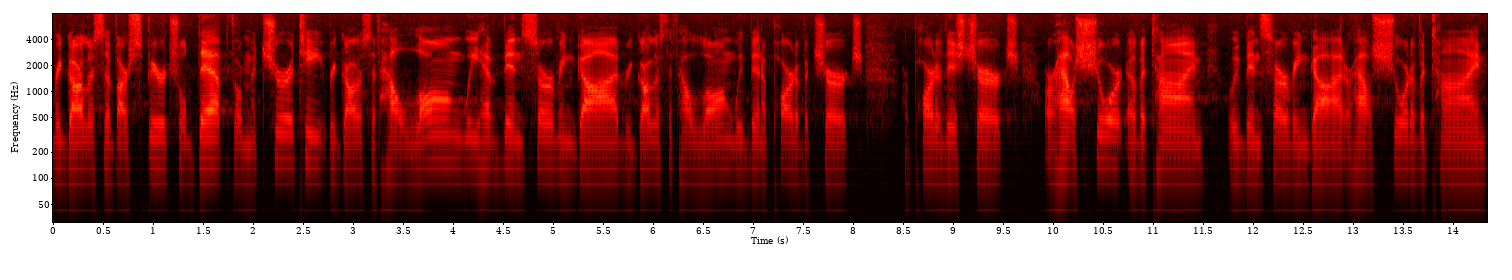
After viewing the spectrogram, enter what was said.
regardless of our spiritual depth or maturity, regardless of how long we have been serving God, regardless of how long we've been a part of a church or part of this church, or how short of a time we've been serving God, or how short of a time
